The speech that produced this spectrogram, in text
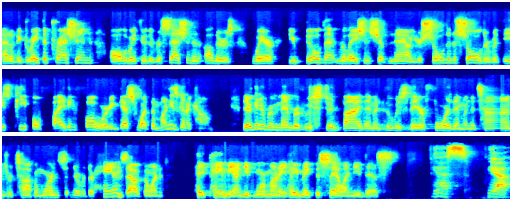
out of the Great Depression all the way through the recession and others, where you build that relationship now, you're shoulder to shoulder with these people fighting forward. And guess what? The money's going to come they're going to remember who stood by them and who was there for them when the times were tough and weren't sitting there with their hands out going, hey pay me i need more money. Hey make the sale i need this. Yes. Yeah.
